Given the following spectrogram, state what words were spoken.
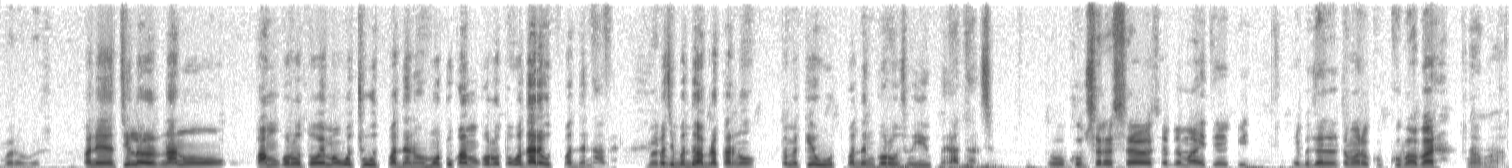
બરોબર. અને ચિલર નાનું કામ કરો તો એમાં ઓછું ઉત્પાદન આવે. મોટું કામ કરો તો વધારે ઉત્પાદન આવે. પછી બધા પ્રકારનું તમે કેવું ઉત્પાદન કરો છો એ ઉપર આધાર છે. તો ખૂબ સરસ સાહેબે માહિતી આપી. એ બદલ તમારો ખૂબ ખૂબ આભાર. આભાર.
